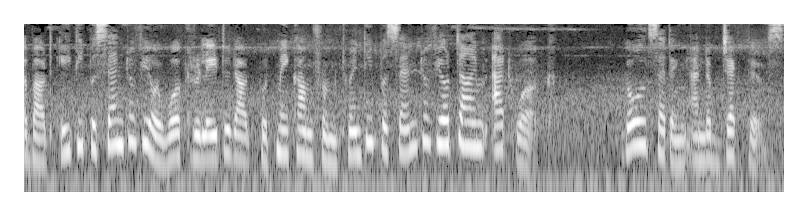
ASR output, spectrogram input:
about 80% of your work related output may come from 20% of your time at work. Goal setting and objectives.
